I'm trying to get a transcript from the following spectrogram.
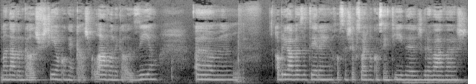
mandava no que elas vestiam, com quem é que elas falavam, onde é que elas iam. Um, obrigava-as a terem relações sexuais não consentidas, gravava-as,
